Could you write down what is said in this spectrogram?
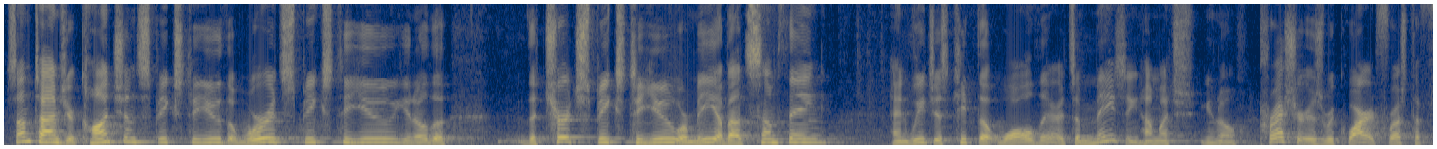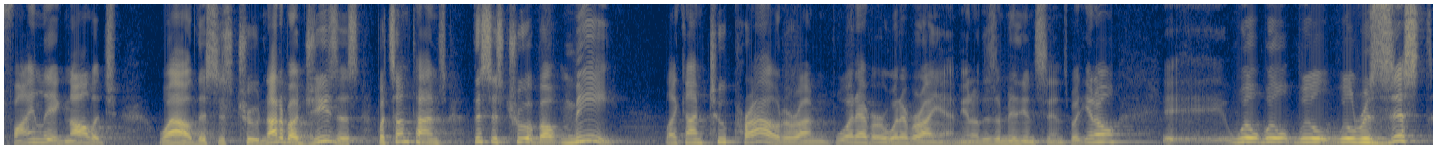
Sometimes your conscience speaks to you, the word speaks to you, you know, the, the church speaks to you or me about something, and we just keep that wall there. It's amazing how much you know, pressure is required for us to finally acknowledge, wow, this is true, not about Jesus, but sometimes this is true about me. Like I'm too proud or I'm whatever, whatever I am. You know, there's a million sins. But you know, eh, we'll, we'll, we'll, we'll resist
